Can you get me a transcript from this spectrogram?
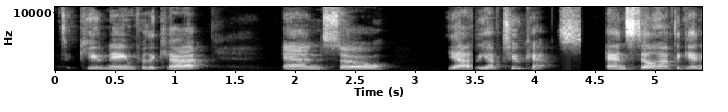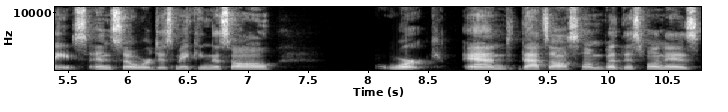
It's a cute name for the cat. And so, yeah, we have two cats and still have the guineas. And so we're just making this all work. And that's awesome. But this one is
